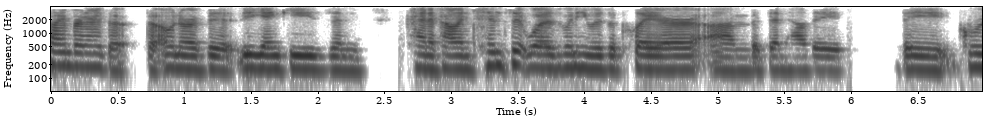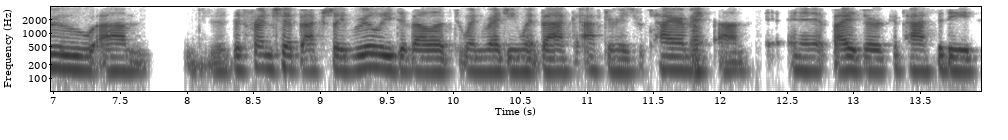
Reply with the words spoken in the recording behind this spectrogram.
Steinbrenner, the, the owner of the, the Yankees, and kind of how intense it was when he was a player, um, but then how they they grew um, the friendship actually really developed when Reggie went back after his retirement um, in an advisor capacity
